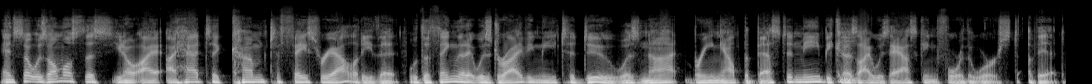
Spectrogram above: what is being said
And so it was almost this, you know, I, I had to come to face reality that the thing that it was driving me to do was not bringing out the best in me because I was asking for the worst of it.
